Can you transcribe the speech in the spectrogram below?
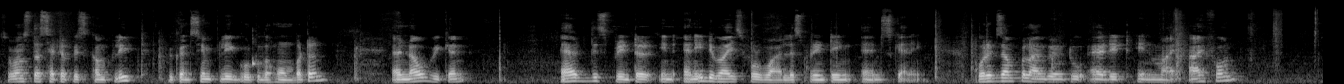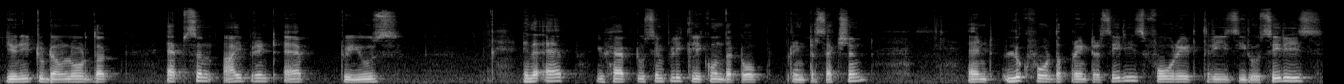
So once the setup is complete you can simply go to the home button. And now we can add this printer in any device for wireless printing and scanning for example I'm going to add it in my iPhone you need to download the Epson iPrint app to use. In the app, you have to simply click on the top printer section and look for the printer series 4830 series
